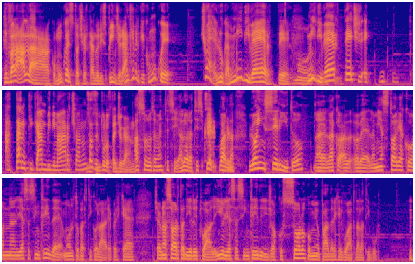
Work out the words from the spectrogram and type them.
e Valhalla comunque sto cercando di spingere, anche perché comunque cioè, Luca, mi diverte, Molto. mi diverte, ci, è, ha tanti cambi di marcia, non so se tu lo stai giocando. Assolutamente sì. Allora, ti spiego, guarda, l'ho inserito, eh, la, vabbè, la mia storia con gli Assassin's Creed è molto particolare perché c'è una sorta di rituale. Io gli Assassin's Creed li gioco solo con mio padre che guarda la TV.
